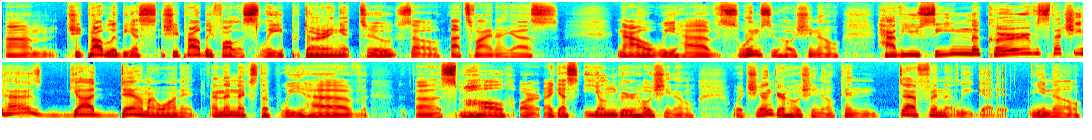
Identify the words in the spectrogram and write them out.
Um, she'd probably be a she'd probably fall asleep during it too, so that's fine, I guess. Now we have swimsuit Hoshino. Have you seen the curves that she has? God damn, I want it. And then next up we have uh small or I guess younger Hoshino, which younger Hoshino can definitely get it. You know,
